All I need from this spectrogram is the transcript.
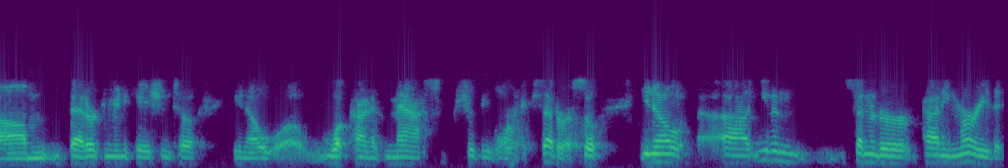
um, better communication to, you know, uh, what kind of masks should be worn, et cetera. So, you know, uh, even Senator Patty Murray, the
